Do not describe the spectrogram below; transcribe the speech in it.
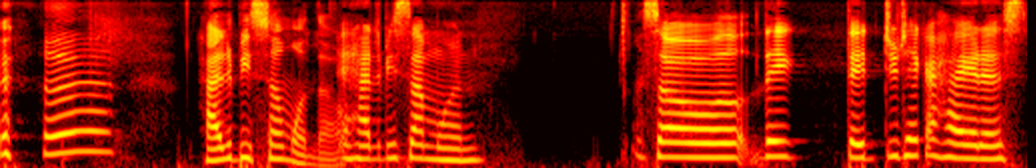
Had to be someone though. It had to be someone. So they they do take a hiatus.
